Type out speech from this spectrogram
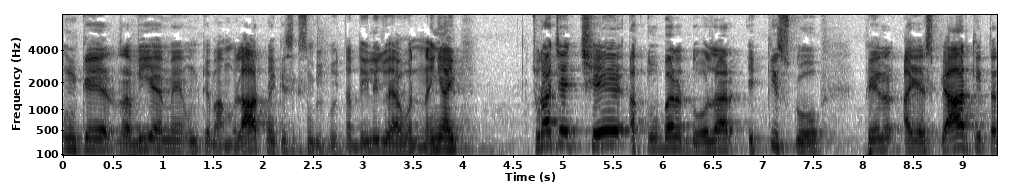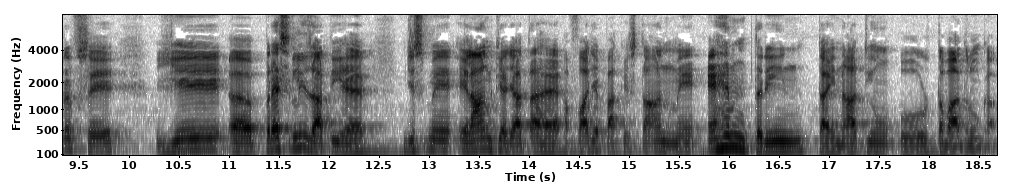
उनके रवैये में, उनके मामूलत में किसी किस्म की कोई तब्दीली जो है वो नहीं आई। चुनाचे छः अक्टूबर 2021 को फिर आई एस पी आर की तरफ़ से ये प्रेस रिलीज़ आती है, जिसमें ऐलान किया जाता है अफवाज पाकिस्तान में अहम तरीन तैनातियों और तबादलों का।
